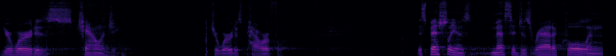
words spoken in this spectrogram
your word is challenging, but your word is powerful. Especially as message is radical and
